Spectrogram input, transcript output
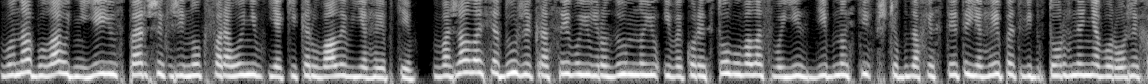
Вона була однією з перших жінок-фараонів, які керували в Єгипті. Вважалася дуже красивою і розумною і використовувала свої здібності, щоб захистити Єгипет від вторгнення ворожих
